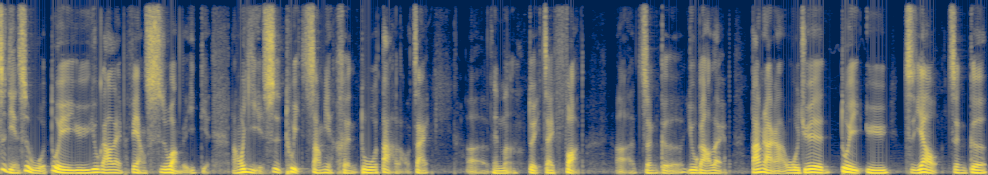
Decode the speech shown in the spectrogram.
这点是我对于 Yuga Lab 非常失望的一点，然后也是 Tweet 上面很多大佬在呃在骂，对，在 FUD 啊、整个 Yuga Lab。当然啊，我觉得对于只要整个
